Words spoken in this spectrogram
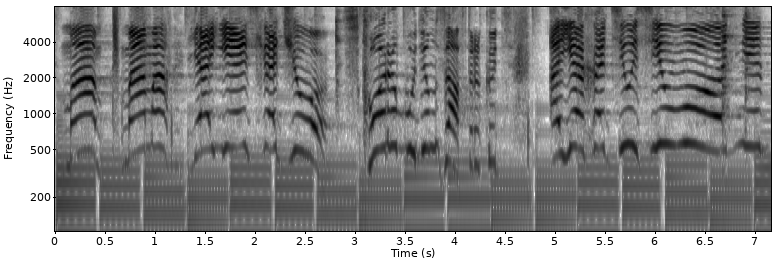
Мам, мама, я есть хочу! Скоро будем завтракать А я хочу сегодня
